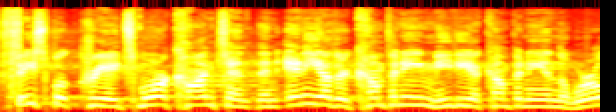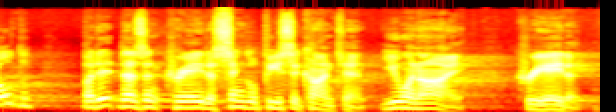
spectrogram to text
Facebook creates more content than any other company, media company in the world, but it doesn't create a single piece of content. You and I create it.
